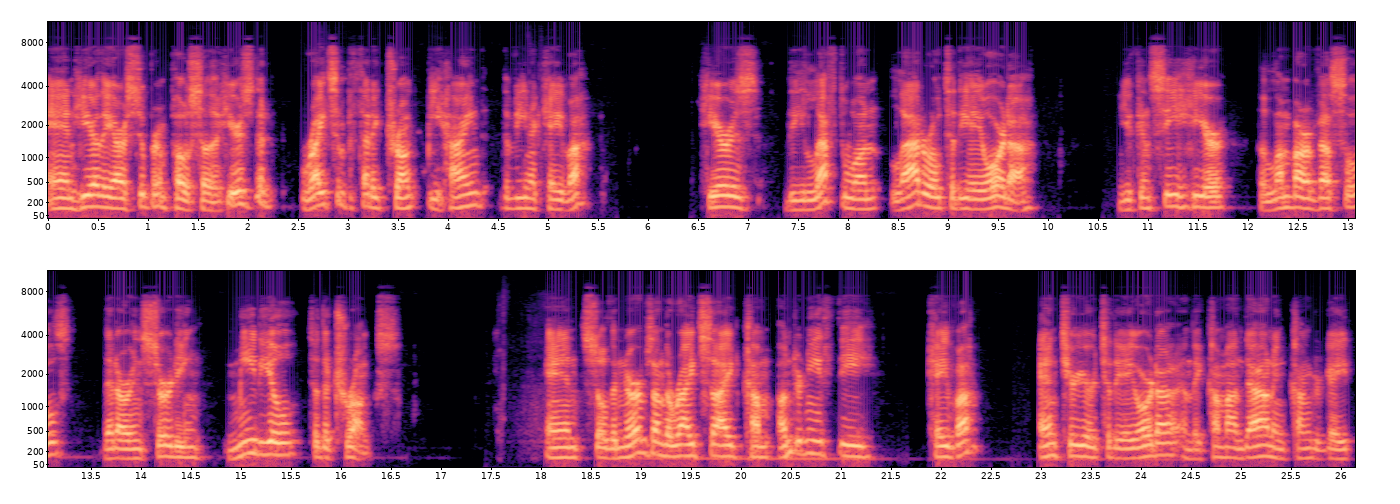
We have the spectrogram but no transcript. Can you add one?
And here they are superimposed. So here's the right sympathetic trunk behind the vena cava. Here is the left one lateral to the aorta. You can see here the lumbar vessels that are inserting medial to the trunks. And so the nerves on the right side come underneath the cava, anterior to the aorta, and they come on down and congregate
